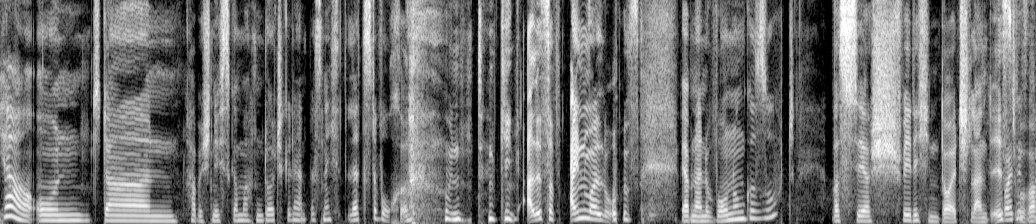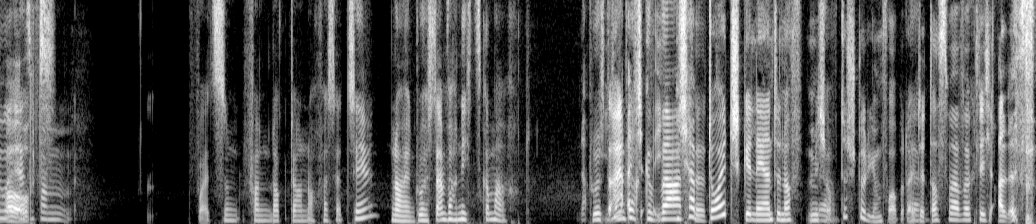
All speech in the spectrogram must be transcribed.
Ja, und dann habe ich nichts gemacht und Deutsch gelernt bis nicht, letzte Woche. Und dann ging alles auf einmal los. Wir haben eine Wohnung gesucht, was sehr schwierig in Deutschland ist Wolltest überhaupt. du erst vom, wolltest du von Lockdown noch was erzählen? Nein, du hast einfach nichts gemacht. Du hast einfach ich, gewartet. Ich habe Deutsch gelernt und auf, mich Ja. auf das Studium vorbereitet. Ja. Das war wirklich alles,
